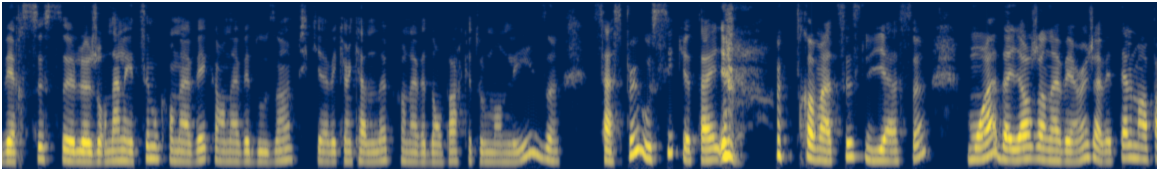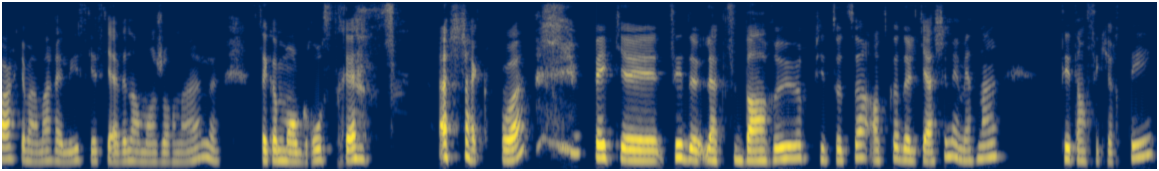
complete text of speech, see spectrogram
versus le journal intime qu'on avait quand on avait 12 ans, puis qu'avec un cadenas, qu'on avait donc peur que tout le monde lise. Ça se peut aussi que tu ailles traumatisme lié à ça. Moi, d'ailleurs, j'en avais un. J'avais tellement peur que ma mère lise qu'est-ce qu'il y avait dans mon journal. C'était comme mon gros stress à chaque fois. Fait que, tu sais, de la petite barrure, puis tout ça, en tout cas, de le cacher. Mais maintenant, tu es en sécurité.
